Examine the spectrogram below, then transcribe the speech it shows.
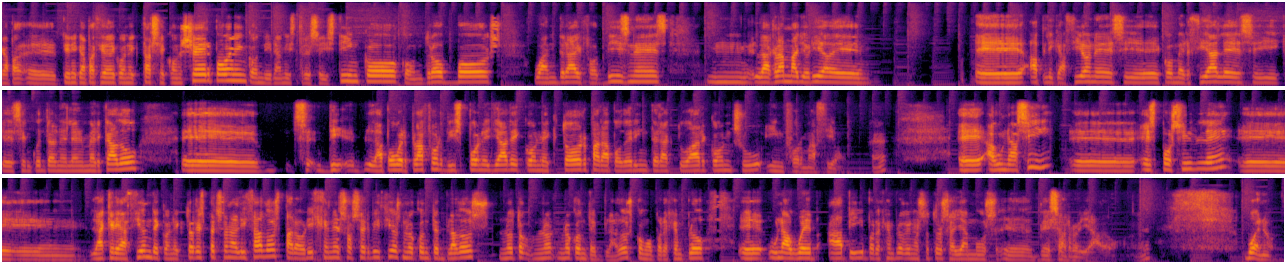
tiene capacidad de conectarse con SharePoint, con Dynamics 365, con Dropbox, OneDrive for Business, mm, la gran mayoría de aplicaciones comerciales y que se encuentran en el mercado, la Power Platform dispone ya de conector para poder interactuar con su información. Eh, aún así, eh, es posible eh, la creación de conectores personalizados para orígenes o servicios no contemplados, no, contemplados, como por ejemplo una web API, por ejemplo, que nosotros hayamos desarrollado. Bueno,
